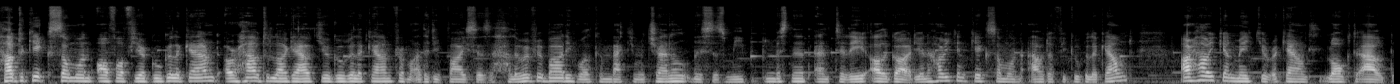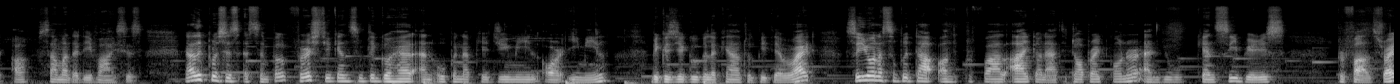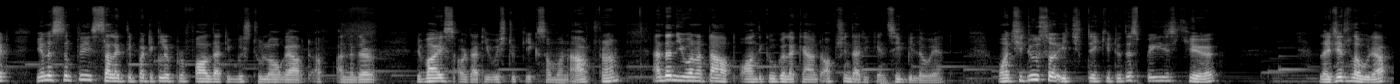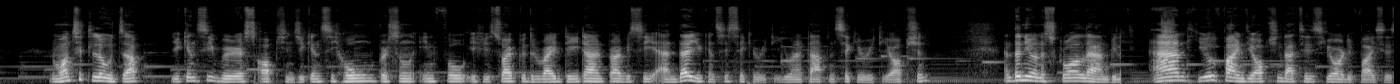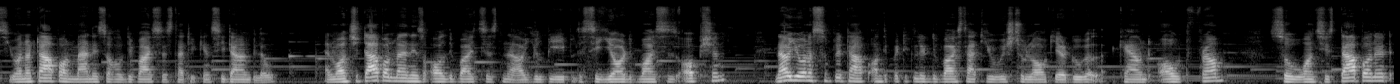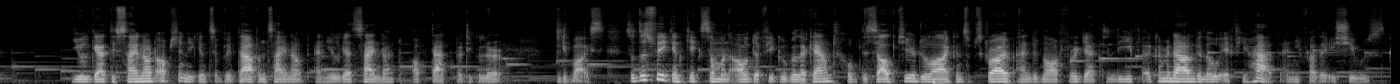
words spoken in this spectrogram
how to kick someone off of your Google account or how to log out your Google account from other devices. Hello everybody, welcome back to my channel. This is me Pipin Bisnet and today I'll guide you on how you can kick someone out of your Google account or how you can make your account logged out of some other devices. Now the process is simple. First you can simply go ahead and open up your Gmail or email because your Google account will be there, right? So you want to simply tap on the profile icon at the top right corner and you can see various profiles right? You want to simply select the particular profile that you wish to log out of another device or that you wish to kick someone out from and then you want to tap on the google account option that you can see below it. Once you do so it should take you to this page here let it load up. And once it loads up you can see various options. You can see home personal info if you swipe to the right data and privacy and there you can see security. You want to tap on security option and then you want to scroll down below and you'll find the option that is your devices. You want to tap on manage all devices that you can see down below. And once you tap on manage all devices now, you'll be able to see your devices option. Now you want to simply tap on the particular device that you wish to log your Google account out from. So once you tap on it, you'll get the sign out option. You can simply tap on sign out and you'll get signed out of that particular device. So this way you can kick someone out of your Google account. Hope this helped you. Do like and subscribe and do not forget to leave a comment down below if you have any further issues.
